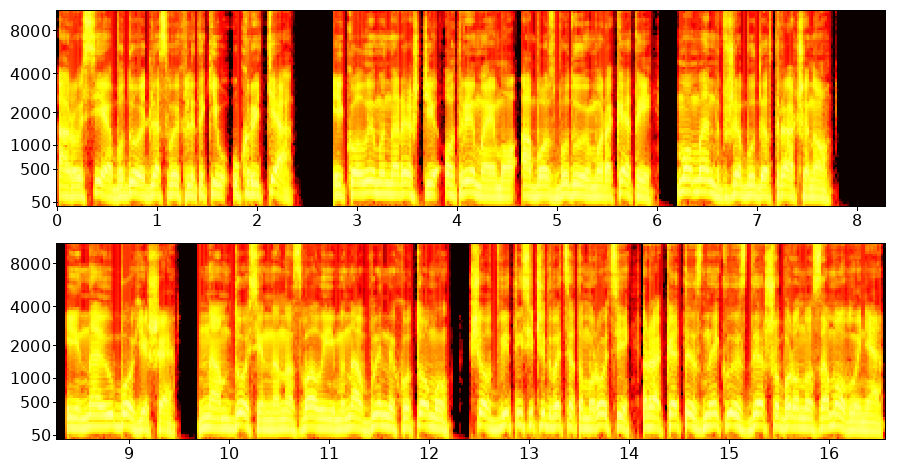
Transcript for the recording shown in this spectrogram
а Росія будує для своїх літаків укриття. І коли ми нарешті отримаємо або збудуємо ракети, момент вже буде втрачено. І найубогіше Нам досі не назвали імена винних у тому, що в 2020 році ракети зникли з держоборонозамовлення.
